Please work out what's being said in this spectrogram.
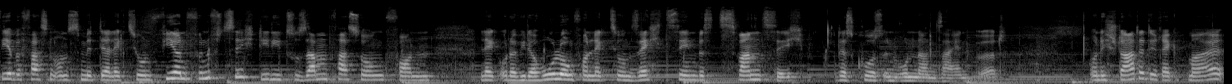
wir befassen uns mit der Lektion 54, die die Zusammenfassung von oder Wiederholung von Lektion 16 bis 20 des Kurs in Wundern sein wird. Und ich starte direkt mal.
